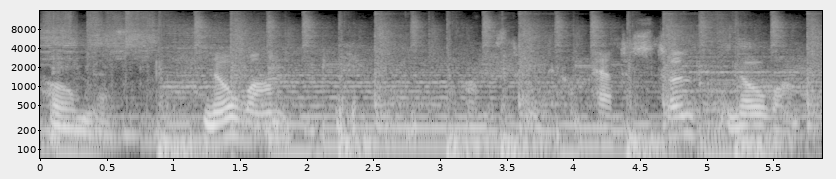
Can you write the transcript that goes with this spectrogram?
home. No one on the street compared to Ström, no one.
